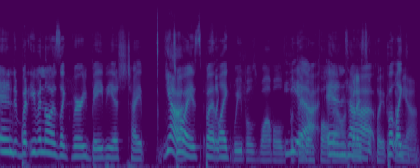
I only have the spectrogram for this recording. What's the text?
And but even though it was like very babyish type Yeah, toys, but like, Weebles wobbles, but yeah, they don't fall and down. But I uh, still played but with like them.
